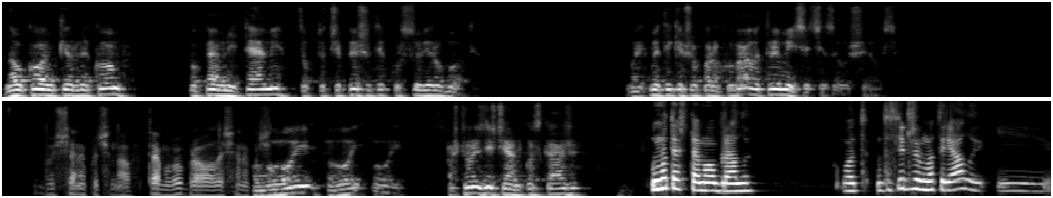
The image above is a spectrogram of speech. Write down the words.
науковим керівником по певній темі, тобто чи пишете курсові роботи? Бо як ми тільки що порахували, три місяці залишилось. Ну, ще не починав. Тему вибрав, але ще не починав. Ой, ой, ой. А що Розніченко скаже? Ми теж тему обрали. От, досліджуємо матеріали і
